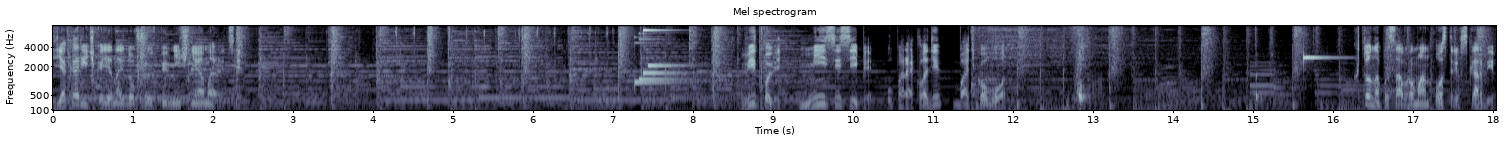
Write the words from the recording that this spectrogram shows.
Яка річка є найдовшою в Північній Америці? Відповідь Місісіпі. У перекладі батьковод. Хто написав роман Острів Скарбів?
